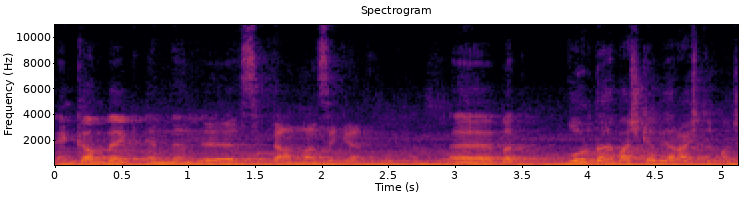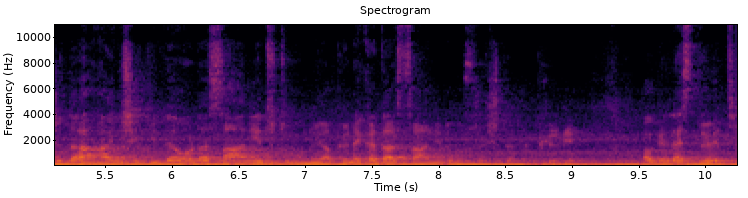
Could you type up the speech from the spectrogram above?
and come back and then uh, sit down once again. Uh, but burada başka bir araştırmacı da aynı şekilde orada saniye tutumunu yapıyor. Ne kadar saniyede bu süreçte yapıyor diye. Okay, let's do it.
